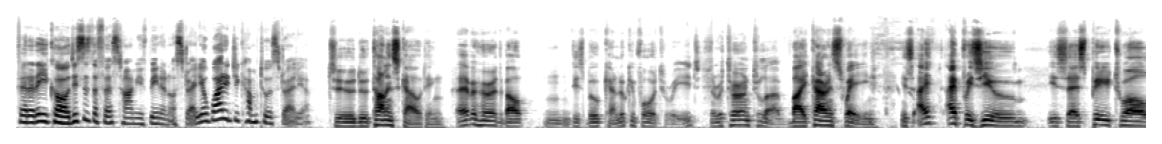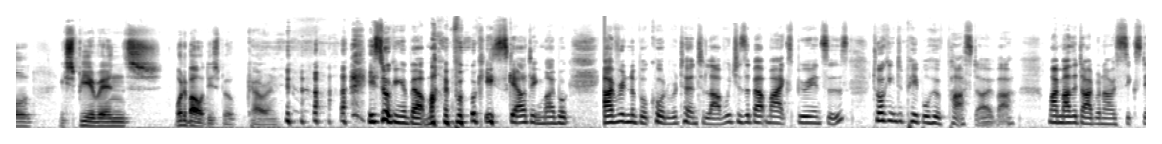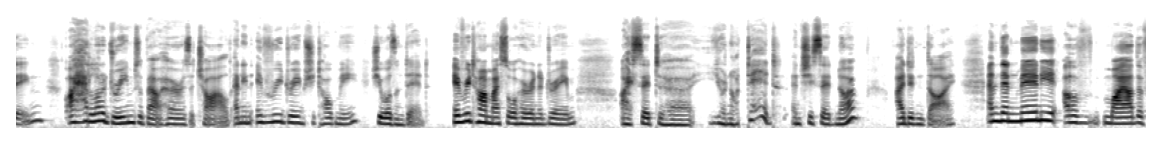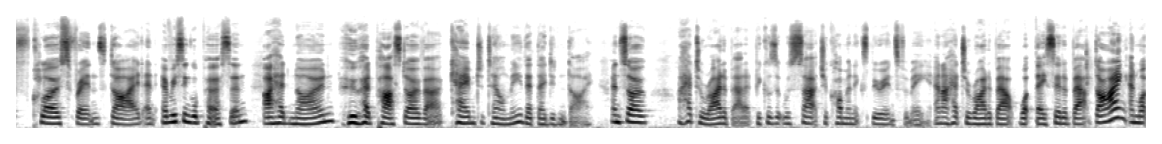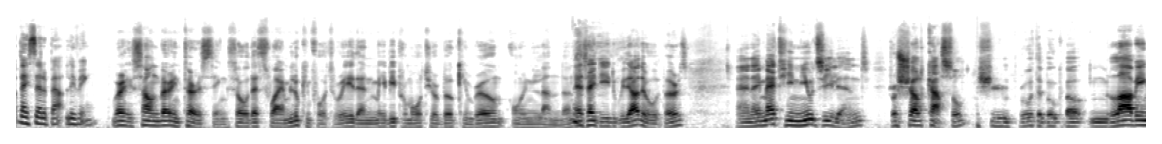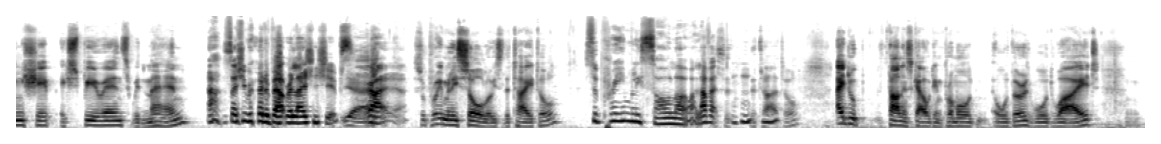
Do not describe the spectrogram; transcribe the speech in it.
Federico, this is the first time you've been in Australia. Why did you come to Australia? To do talent scouting. I ever heard about mm, this book and looking forward to read Return to Love by Karen Swain. Is I, I presume is a spiritual experience. What about this book, Karen? He's talking about my book. He's scouting my book. I've written a book called Return to Love, which is about my experiences talking to people who have passed over. My mother died when I was 16. I had a lot of dreams about her as a child, and in every dream, she told me she wasn't dead. Every time I saw her in a dream, I said to her, You're not dead. And she said, No, I didn't die. And then many of my other f- close friends died, and every single person I had known who had passed over came to tell me that they didn't die. And so I had to write about it because it was such a common experience for me. And I had to write about what they said about dying and what they said about living. Very sound very interesting. So that's why I'm looking forward to read and maybe promote your book in Rome or in London, as I did with other authors. And I met in New Zealand Rochelle Castle. She wrote a book about mm, loving ship experience with men. Ah, so she wrote about relationships. Yeah. Right. Yeah. Supremely Solo is the title. Supremely solo. I love it. The, mm-hmm. the title. I do talent scouting, promote authors worldwide.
